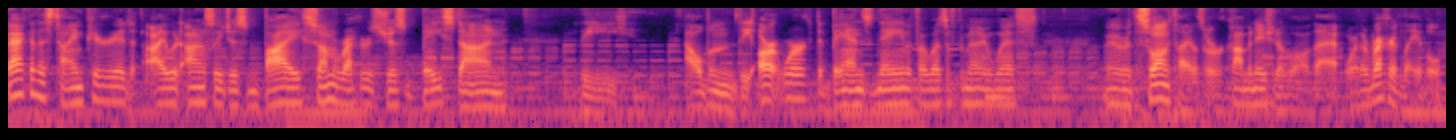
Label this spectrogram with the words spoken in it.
back in this time period. I would honestly just buy some records just based on the album, the artwork, the band's name, if I wasn't familiar with, or the song titles, or a combination of all that, or the record label.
